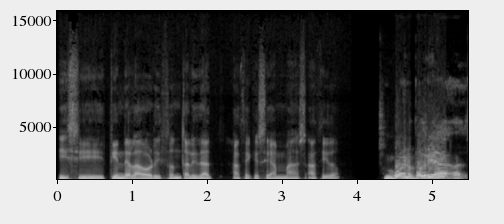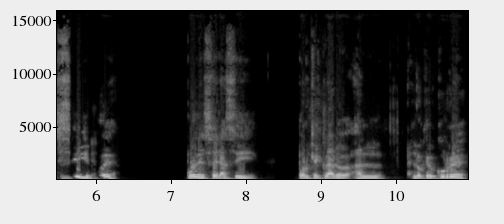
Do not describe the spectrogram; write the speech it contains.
y si tiende a la horizontalidad hace que sea más ácido. Bueno, podría, Mm, sí, puede, puede ser así, porque claro, al, lo que ocurre,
